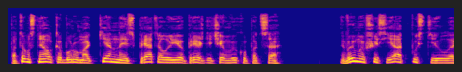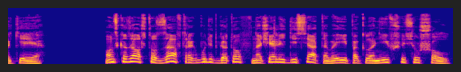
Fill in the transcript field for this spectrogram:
Потом снял кобуру Маккенна и спрятал ее, прежде чем выкупаться. Вымывшись, я отпустил лакея. Он сказал, что завтрак будет готов в начале десятого, и, поклонившись, ушел.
